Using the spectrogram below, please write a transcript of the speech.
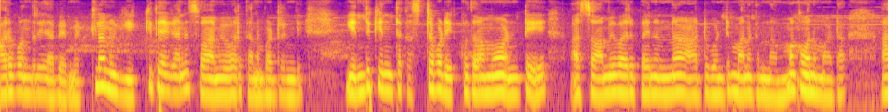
ఆరు వందల యాభై మెట్లను ఎక్కితే కానీ స్వామివారు కనబడరండి. ఎందుకు ఇంత కష్టపడి ఎక్కుతామో అంటే ఆ స్వామివారి పైన ఉన్న అటువంటి మనకు నమ్మకం అనమాట ఆ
